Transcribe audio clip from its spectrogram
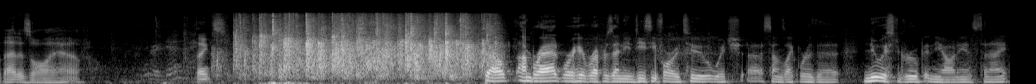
that is all I have. Thanks. So I'm Brad. We're here representing DC402, which uh, sounds like we're the newest group in the audience tonight.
